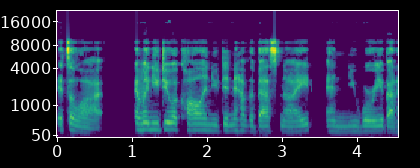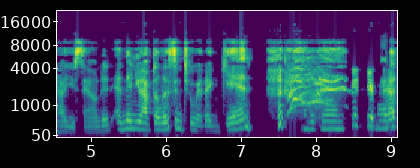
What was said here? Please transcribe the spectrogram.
It's a lot. And when you do a call and you didn't have the best night and you worry about how you sounded, and then you have to listen to it again again, yeah,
